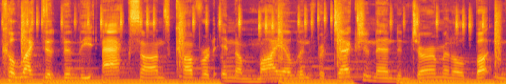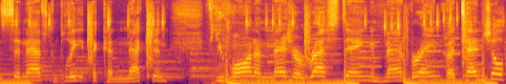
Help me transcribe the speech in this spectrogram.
collected. Then the axons covered in a myelin protection and in terminal button synapse complete the connection. If you want to measure resting membrane potential,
